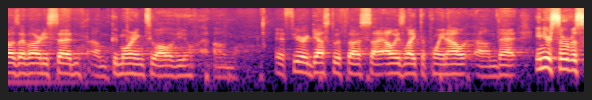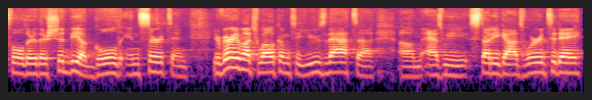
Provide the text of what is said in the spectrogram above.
Well, as I've already said, um, good morning to all of you. Um, if you're a guest with us, I always like to point out um, that in your service folder there should be a gold insert, and you're very much welcome to use that uh, um, as we study God's Word today,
